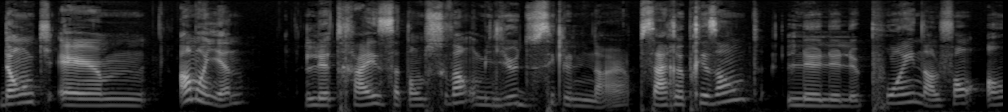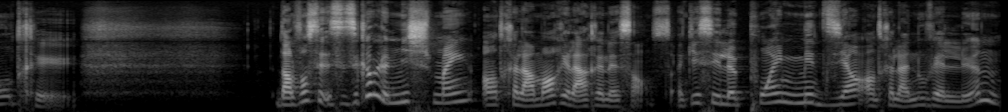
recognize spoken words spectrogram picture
donc, en moyenne, le 13, ça tombe souvent au milieu du cycle lunaire. Puis ça représente le, le, point, dans le fond, entre. Dans le fond, c'est comme le mi-chemin entre la mort et la renaissance. ok? C'est le point médian entre la nouvelle lune,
